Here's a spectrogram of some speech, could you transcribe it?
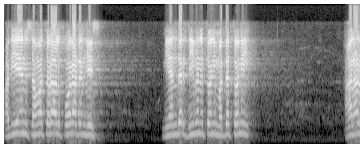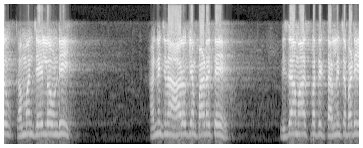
పదిహేను సంవత్సరాలు పోరాటం చేసి మీ అందరి దీవెనతోని మద్దతుతోని ఆనాడు ఖమ్మం జైల్లో ఉండి అందించిన ఆరోగ్యం పాడైతే నిజాం ఆసుపత్రికి తరలించబడి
